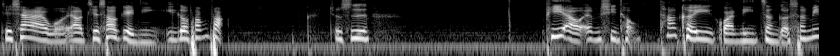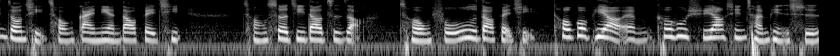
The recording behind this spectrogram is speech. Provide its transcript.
接下来我要介绍给你一个方法，就是 PLM 系统，它可以管理整个生命周期，从概念到废弃，从设计到制造，从服务到废弃。透过 PLM，客户需要新产品时，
